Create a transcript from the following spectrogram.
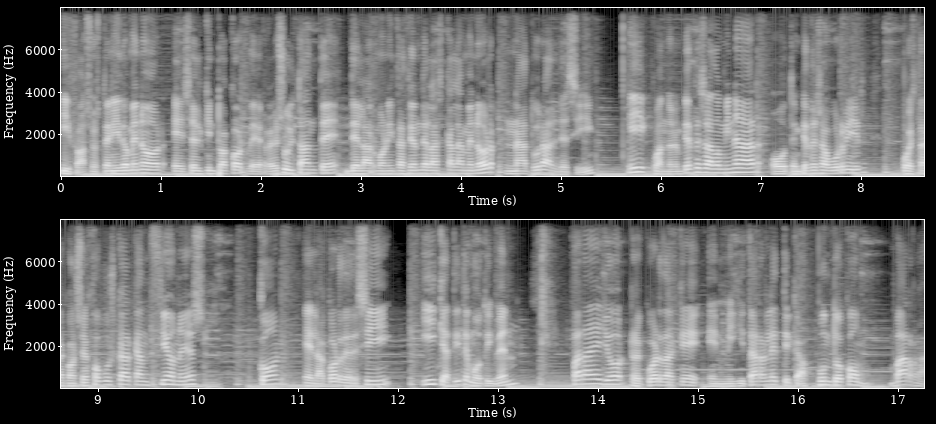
y Fa sostenido menor es el quinto acorde resultante de la armonización de la escala menor natural de Si. Y cuando lo empieces a dominar o te empieces a aburrir, pues te aconsejo buscar canciones con el acorde de Si y que a ti te motiven. Para ello, recuerda que en miguitarraeléctrica.com barra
